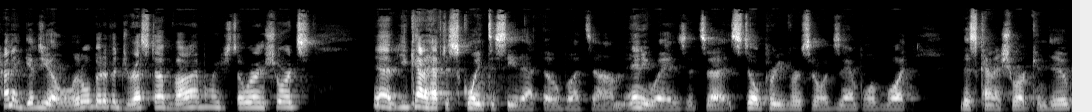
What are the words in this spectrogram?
kind of gives you a little bit of a dressed up vibe while you're still wearing shorts. Yeah, you kind of have to squint to see that though. But um, anyways, it's, a, it's still a pretty versatile example of what this kind of short can do.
